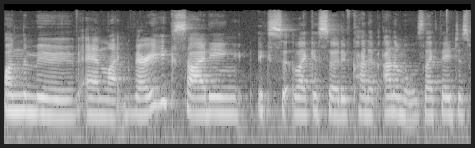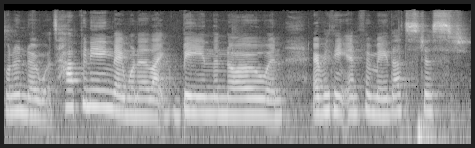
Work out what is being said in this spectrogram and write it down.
on the move and like very exciting, ex- like assertive kind of animals. Like they just want to know what's happening. They want to like be in the know and everything. And for me, that's just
